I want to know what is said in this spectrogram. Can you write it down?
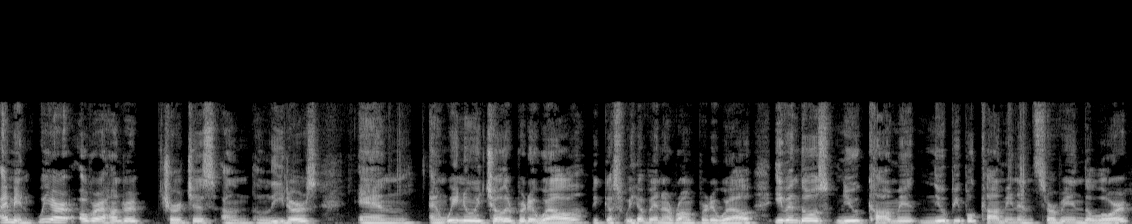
i mean we are over 100 churches and leaders and and we knew each other pretty well because we have been around pretty well even those new coming new people coming and serving in the lord.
